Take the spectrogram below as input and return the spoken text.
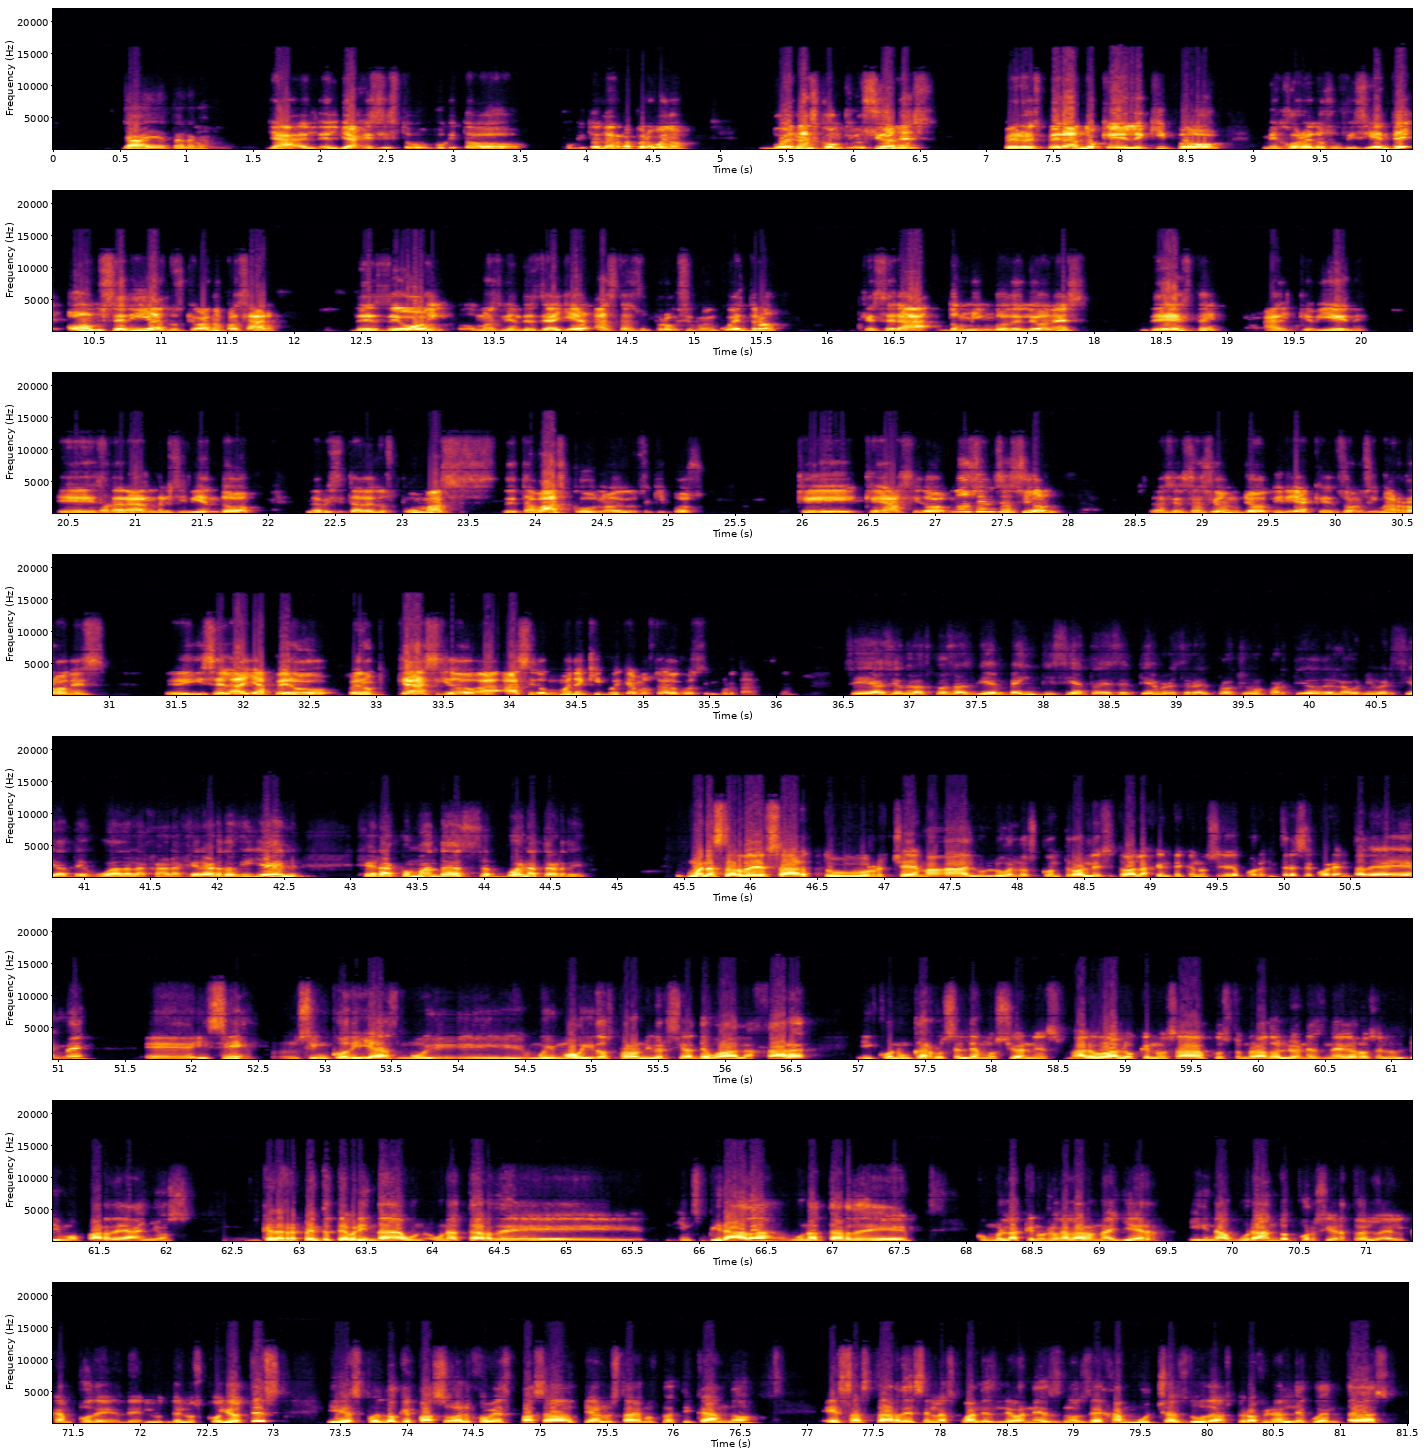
Ya, ya están acá. Ya, el, viaje sí estuvo un poquito, poquito largo, pero bueno, buenas conclusiones, pero esperando que el equipo mejore lo suficiente. 11 días los que van a pasar desde hoy, o más bien desde ayer, hasta su próximo encuentro, que será Domingo de Leones de este al que viene. Eh, estarán recibiendo la visita de los Pumas de Tabasco, uno de los equipos que, ha sido, no sensación, la sensación yo diría que son cimarrones eh, y Celaya, pero, pero que ha sido, ha, sido un buen equipo y que ha mostrado cosas importantes. Sí, haciendo las cosas bien. 27 de septiembre será el próximo partido de la Universidad de Guadalajara. Gerardo Guillén, Gera, ¿cómo andas? Buena tarde. Buenas tardes, Artur, Chema, Lulú en los controles y toda la gente que nos sigue por el 1340 de AM. Eh, y sí, cinco días muy, muy movidos para la Universidad de Guadalajara y con un carrusel de emociones, algo a lo que nos ha acostumbrado Leones Negros el último par de años, que de repente te brinda una tarde inspirada, una tarde como la que nos regalaron ayer, inaugurando, por cierto, el, campo de, de los Coyotes y después lo que pasó el jueves pasado, que ya lo estaremos platicando, esas tardes en las cuales Leones nos deja muchas dudas, pero a final de cuentas,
